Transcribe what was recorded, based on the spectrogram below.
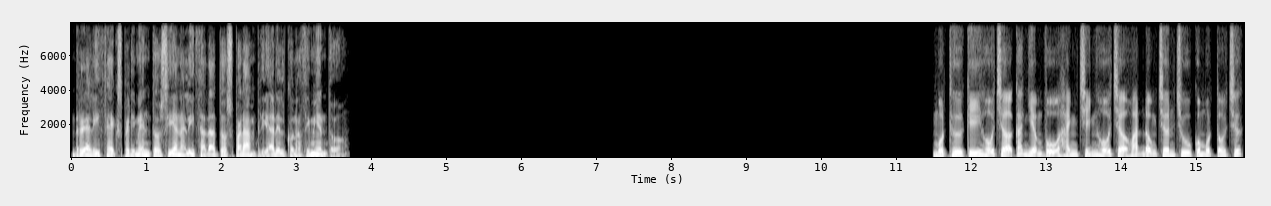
realiza experimentos y analiza datos para ampliar el conocimiento. Một thư ký hỗ trợ các nhiệm vụ hành chính hỗ trợ hoạt động trơn tru của một tổ chức.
